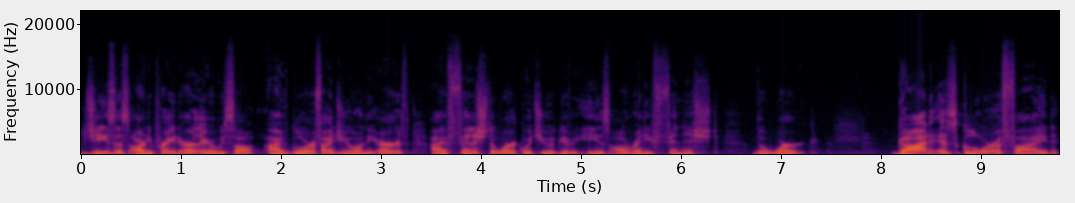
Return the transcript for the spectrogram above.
Jesus already prayed earlier. We saw, I've glorified you on the earth. I have finished the work which you have given. He has already finished the work. God is glorified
